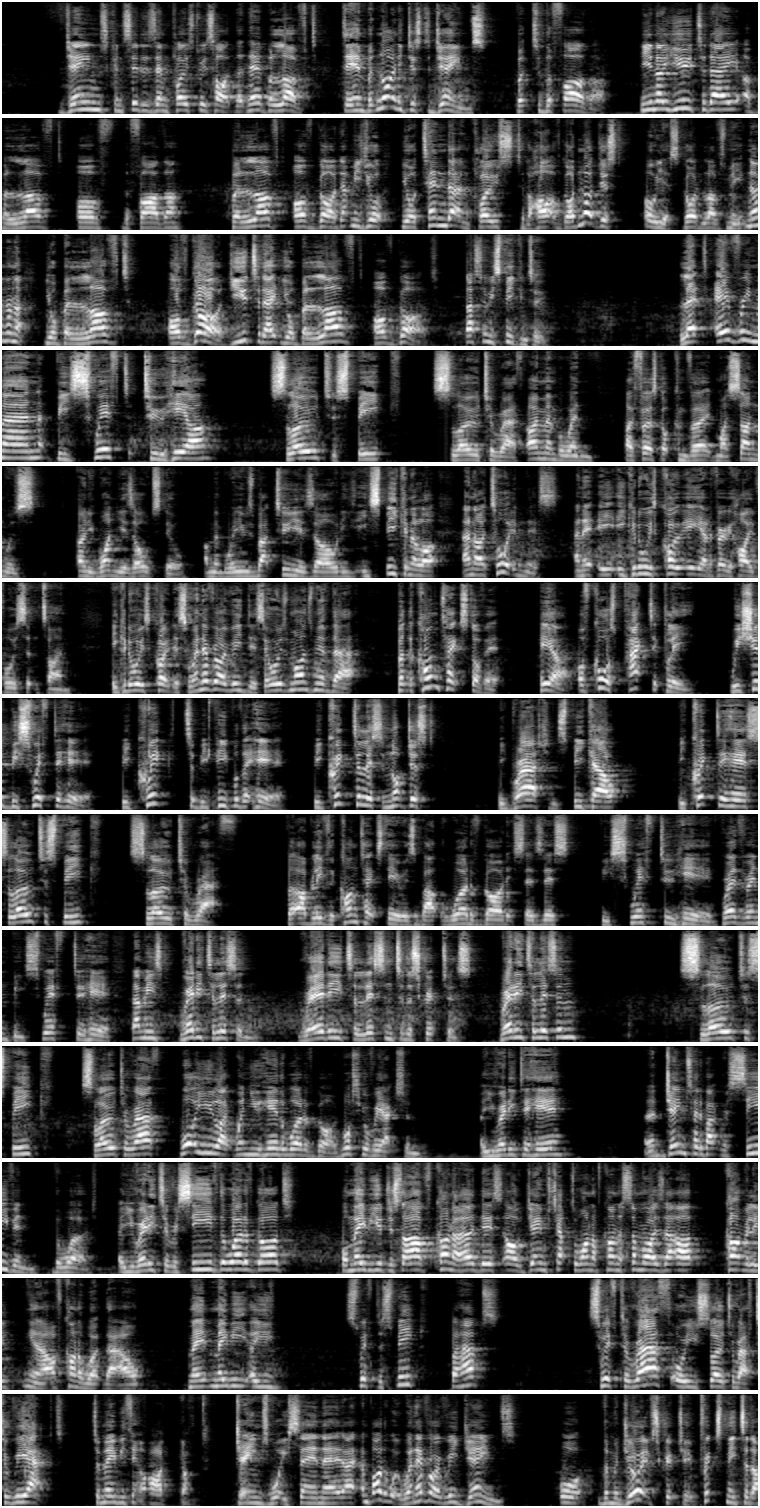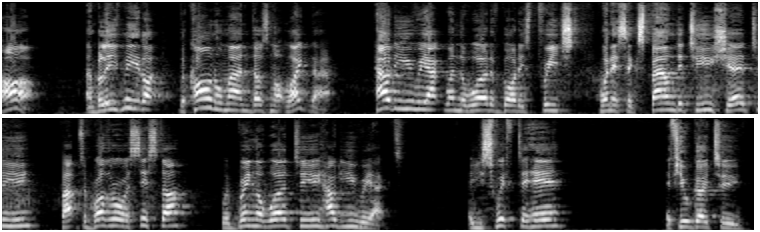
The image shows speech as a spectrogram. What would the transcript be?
James considers them close to his heart, that they're beloved to him, but not only just to James, but to the Father. You know, you today are beloved of the Father beloved of God. That means you're, you're tender and close to the heart of God. Not just, oh yes, God loves me. No, no, no. You're beloved of God. You today, you're beloved of God. That's who he's speaking to. Let every man be swift to hear, slow to speak, slow to wrath. I remember when I first got converted, my son was only one years old still. I remember when he was about two years old, he, he's speaking a lot, and I taught him this. And it, he, he could always quote it. He had a very high voice at the time. He could always quote this. Whenever I read this, it always reminds me of that. But the context of it here, of course, practically, we should be swift to hear, be quick to be people that hear, be quick to listen, not just be brash and speak out, be quick to hear, slow to speak, slow to wrath. But I believe the context here is about the word of God. It says this, be swift to hear. Brethren, be swift to hear. That means ready to listen, ready to listen to the scriptures, ready to listen, slow to speak, slow to wrath. What are you like when you hear the word of God? What's your reaction? Are you ready to hear? Uh, James said about receiving the word. Are you ready to receive the word of God? Or maybe you're just, oh, I've kind of heard this. Oh, James chapter one, I've kind of summarized that up. Can't really, you know, I've kind of worked that out. Maybe are you swift to speak, perhaps? Swift to wrath, or are you slow to wrath? To react? To maybe think, oh, James, what he's saying there. And by the way, whenever I read James, or the majority of scripture, it pricks me to the heart. And believe me, like the carnal man does not like that. How do you react when the word of God is preached, when it's expounded to you, shared to you? Perhaps a brother or a sister would bring a word to you. How do you react? Are you swift to hear? If you'll go to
